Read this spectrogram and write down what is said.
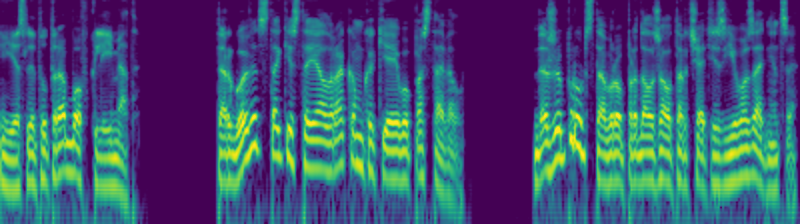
если тут рабов клеймят. Торговец так и стоял раком, как я его поставил. Даже пруд Ставро продолжал торчать из его задницы.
